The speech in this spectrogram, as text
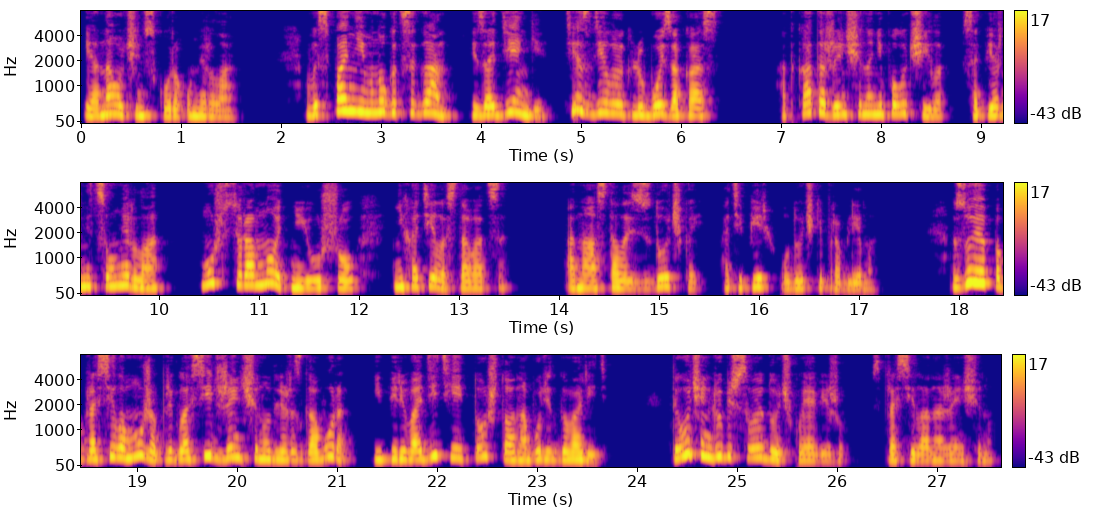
и она очень скоро умерла. В Испании много цыган, и за деньги те сделают любой заказ. Отката женщина не получила, соперница умерла. Муж все равно от нее ушел, не хотел оставаться. Она осталась с дочкой, а теперь у дочки проблема. Зоя попросила мужа пригласить женщину для разговора и переводить ей то, что она будет говорить. «Ты очень любишь свою дочку, я вижу», — спросила она женщину.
